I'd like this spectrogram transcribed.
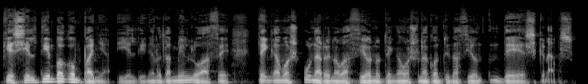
que si el tiempo acompaña y el dinero también lo hace, tengamos una renovación o tengamos una continuación de Scraps.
